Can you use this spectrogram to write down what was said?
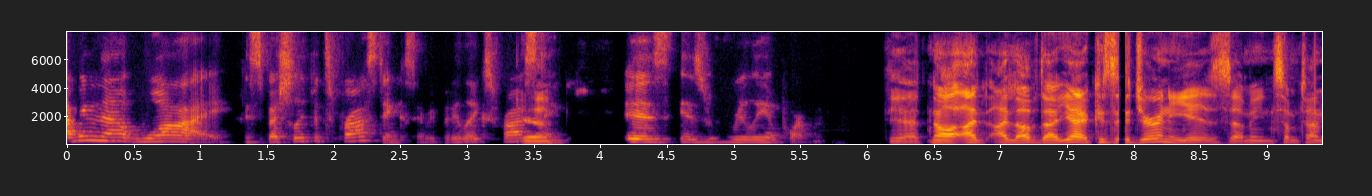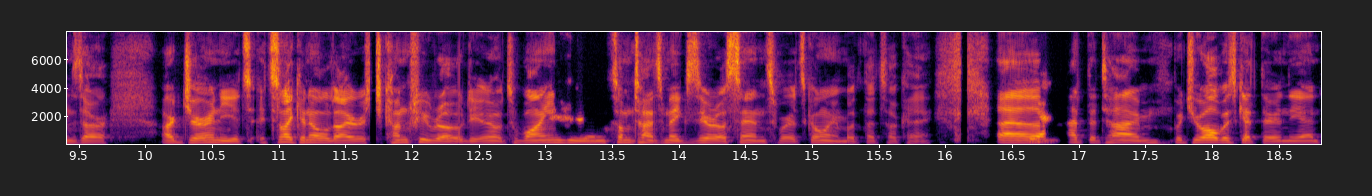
having that why, especially if it's frosting, because everybody likes Yeah. frosting, is is really important. Yeah, no, I I love that, Yeah, because the journey is I mean, sometimes our our journey, it's it's like an old Irish country road, you know, it's windy and sometimes makes 0 sense where it's going, but that's okay, Yeah. um, at the time, but you always get there in the end.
